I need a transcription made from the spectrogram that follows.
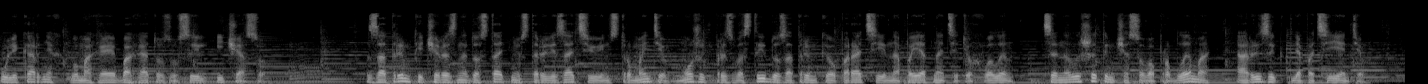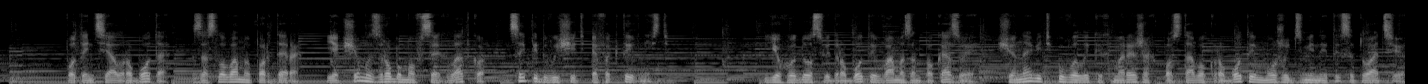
у лікарнях вимагає багато зусиль і часу. Затримки через недостатню стерилізацію інструментів можуть призвести до затримки операції на 15 хвилин. Це не лише тимчасова проблема, а ризик для пацієнтів. Потенціал робота, за словами Портера, якщо ми зробимо все гладко, це підвищить ефективність. Його досвід роботи в Amazon показує, що навіть у великих мережах поставок роботи можуть змінити ситуацію.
